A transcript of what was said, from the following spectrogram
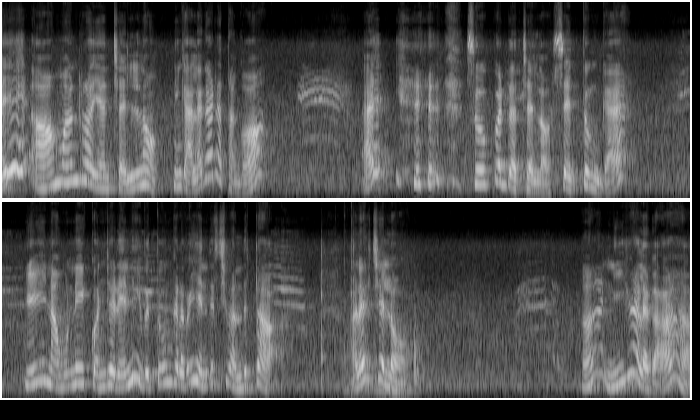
ஐ ஆமான்றா என் செல்லம். நீங்கள் அழகாடா தங்கம். ஐ சூப்பர்டா செல்லம். செத்துங்க ஏய் நான் முன்னே கொஞ்சம் நேரம் இவ தூங்குறவ எந்திரிச்சு வந்துட்டா. அழகு செல்லம். ஆ நீயும் அழகா?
